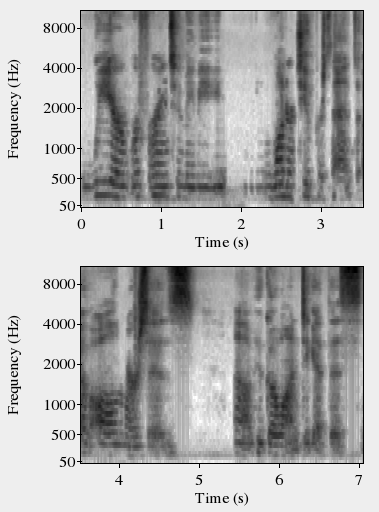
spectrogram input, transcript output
we are referring to maybe one or two percent of all nurses um, who go on to get this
